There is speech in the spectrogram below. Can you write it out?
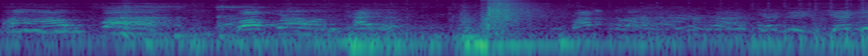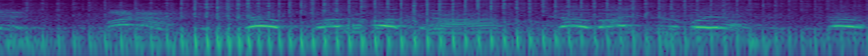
ஆ, அப்பா. அப்பா வந்து காலு பணத்துல எடு எடு. போடா. ஏய், பரவாயில்ல. ஏய்,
